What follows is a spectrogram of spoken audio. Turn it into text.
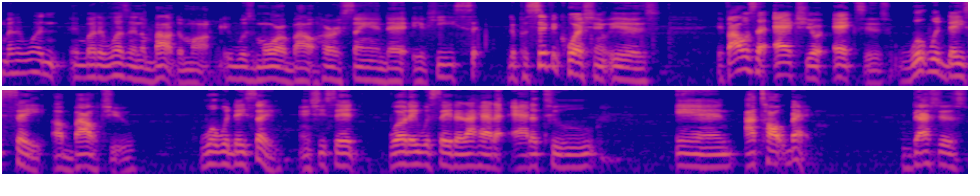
But it wasn't. But it wasn't about the mark. It was more about her saying that if he the specific question is, if I was to ask your exes, what would they say about you? What would they say? And she said, well, they would say that I had an attitude, and I talked back. That's just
